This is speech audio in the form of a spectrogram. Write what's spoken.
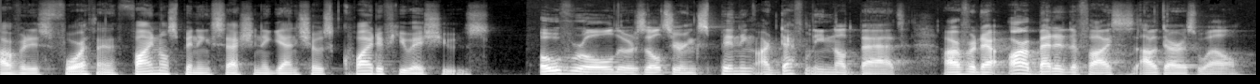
However, this fourth and final spinning session again shows quite a few issues. Overall, the results during spinning are definitely not bad, however there are better devices out there as well.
